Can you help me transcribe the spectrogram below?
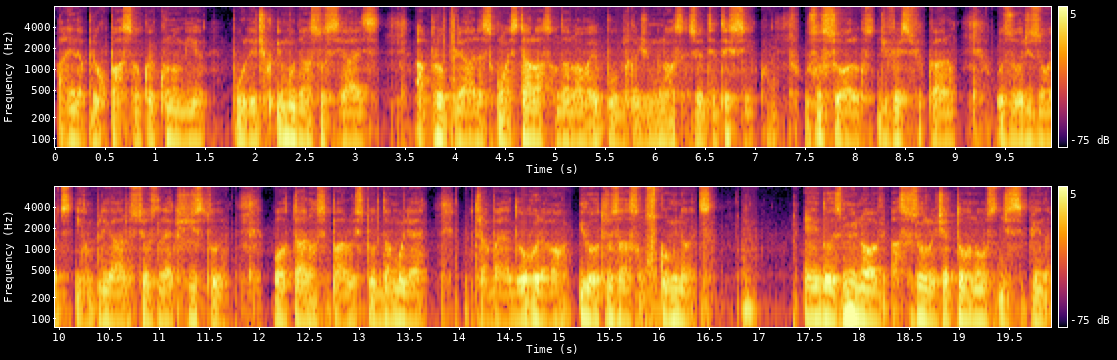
além da preocupação com a economia, política e mudanças sociais apropriadas com a instalação da nova República de 1985. Os sociólogos diversificaram os horizontes e ampliaram seus leques de estudo. Voltaram-se para o estudo da mulher, do trabalhador rural e outros assuntos culminantes. Em 2009, a sociologia tornou-se disciplina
